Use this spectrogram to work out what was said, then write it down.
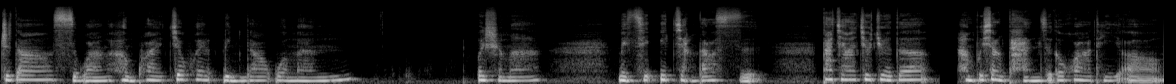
知道死亡很快就会领到我们？为什么每次一讲到死，大家就觉得很不想谈这个话题哦？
